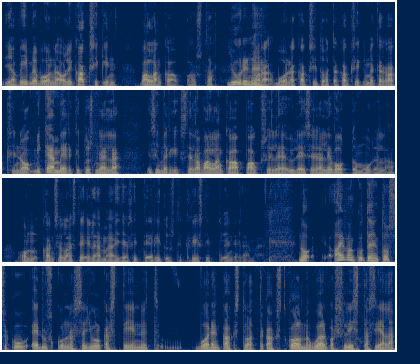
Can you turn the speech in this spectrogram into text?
Ja viime vuonna oli kaksikin vallankaappausta Juuri näin. Vuonna, vuonna 2022. No mikä merkitys näillä esimerkiksi tällä vallankaappauksilla ja yleisellä levottomuudella on kansalaisten elämää ja sitten erityisesti kristittyjen elämää? No aivan kuten tuossa kun eduskunnassa julkaistiin nyt vuoden 2023 World Watch-lista siellä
